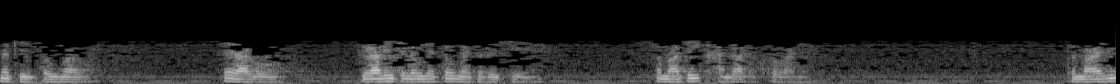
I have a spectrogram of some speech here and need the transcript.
လက်ဖြင့်သုံးပါဘူးအဲ့ဒါကို စကားလေးတစ်လုံးနဲ့သုံးမယ်ဆိုလို့ရှိရင်သမာဓိခန္ဓာလို့ခေါ်ပါတယ်သမာဓိ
